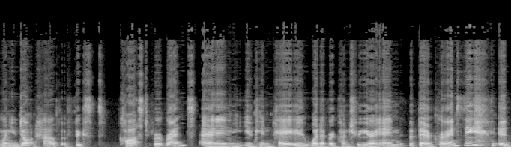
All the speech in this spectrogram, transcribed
when you don't have a fixed cost for rent and you can pay whatever country you're in with their currency, it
